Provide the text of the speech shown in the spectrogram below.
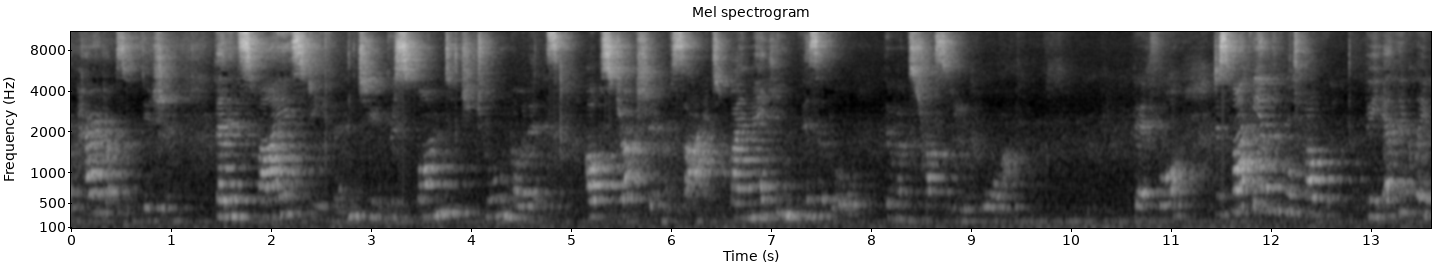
the paradox of vision, that inspires Stephen to respond to Jules Naudet's obstruction of sight by making visible the monstrosity of war. Therefore, despite the, ethical the ethically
